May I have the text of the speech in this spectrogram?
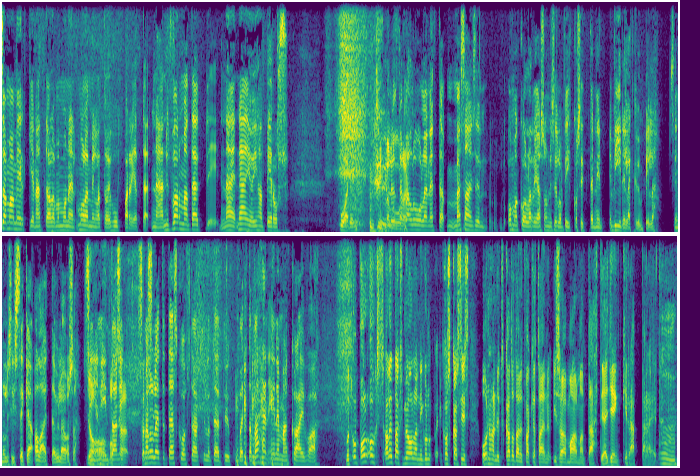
Sama merkki näyttää olevan monen, molemmilla toi huppari, että nämä nyt varmaan täytyy, nämä, nämä ei ole ihan perus puodin hyllyltä. luulen. Mä luulen, että mä sain sen oman kollariasuni silloin viikko sitten niin viidellä kympillä. Siinä oli siis sekä ala- että yläosa siihen Joo, hintaan. mut Niin sä- sä- mä luulen, että tässä kohtaa kyllä täytyy kuvetta vähän enemmän kaivaa. Mutta aletaanko me olla niin kuin, koska siis onhan nyt, katsotaan nyt vaikka jotain isoja maailmantähtiä, jenkkiräppäreitä. Mm.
